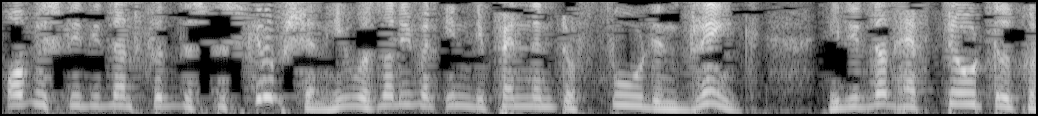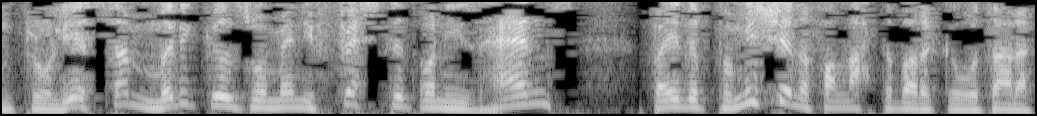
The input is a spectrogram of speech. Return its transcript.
obviously did not fit this description. He was not even independent of food and drink. He did not have total control. Yes, some miracles were manifested on his hands, by the permission of Allah ta'ala.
